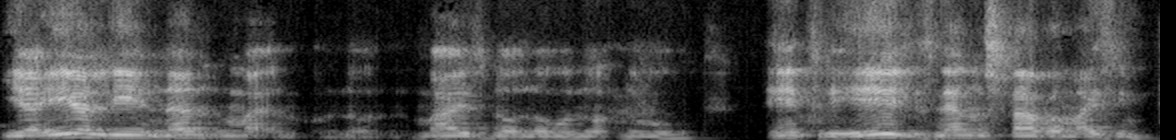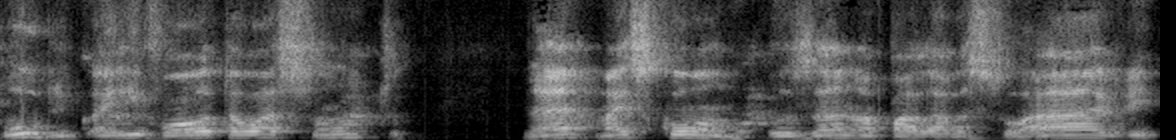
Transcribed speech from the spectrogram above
E aí, ali, né, mais no, no, no, entre eles, né, não estava mais em público, aí ele volta ao assunto. Né? Mas como? Usando uma palavra suave,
